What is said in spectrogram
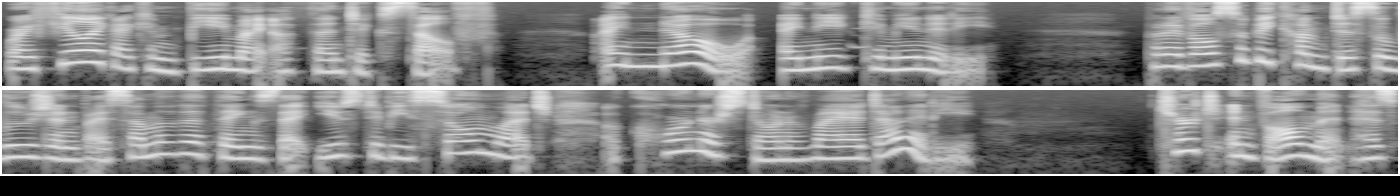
where I feel like I can be my authentic self. I know I need community. But I've also become disillusioned by some of the things that used to be so much a cornerstone of my identity. Church involvement has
